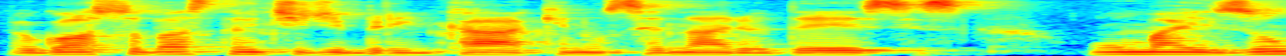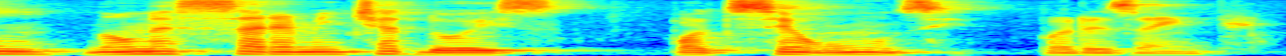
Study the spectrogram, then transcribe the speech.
Eu gosto bastante de brincar que num cenário desses, um mais um não necessariamente é dois, pode ser onze, por exemplo.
